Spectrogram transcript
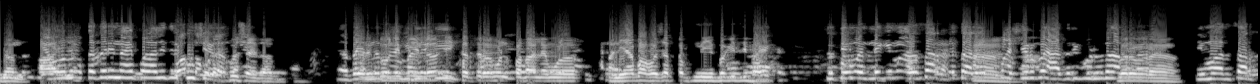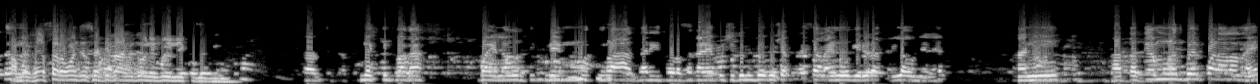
त्यामुळे लोक जरी नाही पळाली तरी खुश आहेत खुश आहेत आज कारण दोन्ही की एकत्र मंडपात आल्यामुळं आणि या भावाच्या मी बघितली बाईक तर ते म्हणले की माझं सार्थक झालं. पाचशे रुपये हाजरी आलो बरोबर. आहे. ते माझं सार्थक झालं. ह्या सर्वांच्यासाठीच आम्ही दोन्ही बैल एकत्र घेऊन चालतंय, चालतंय. नक्कीच बघा बैलावरती प्रेम मथुरा आजारी थोडासा गाड्यापाशी तुम्ही बघू शकता सलाईन वगैरे रात्री लावलेल्या आहेत. आणि आता त्यामुळेच बैल पळाला नाही.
